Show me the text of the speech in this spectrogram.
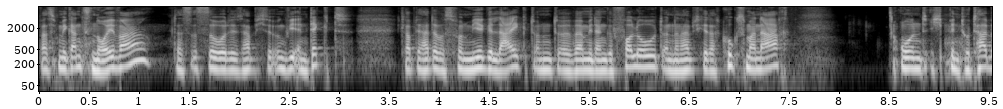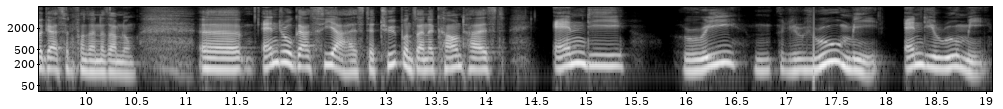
was mir ganz neu war. Das ist so, das habe ich so irgendwie entdeckt. Ich glaube, der hatte was von mir geliked und äh, war mir dann gefollowt und dann habe ich gedacht, guck's mal nach. Und ich bin total begeistert von seiner Sammlung. Äh, Andrew Garcia heißt der Typ und sein Account heißt Andy Rumi. Andy Rumi.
